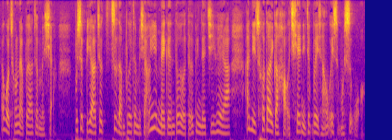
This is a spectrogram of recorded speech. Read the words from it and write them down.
哎，我从来不要这么想，不是不要就自然不会这么想，因为每个人都有得病的机会啊。啊，你抽到一个好签，你就不会想为什么是我？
